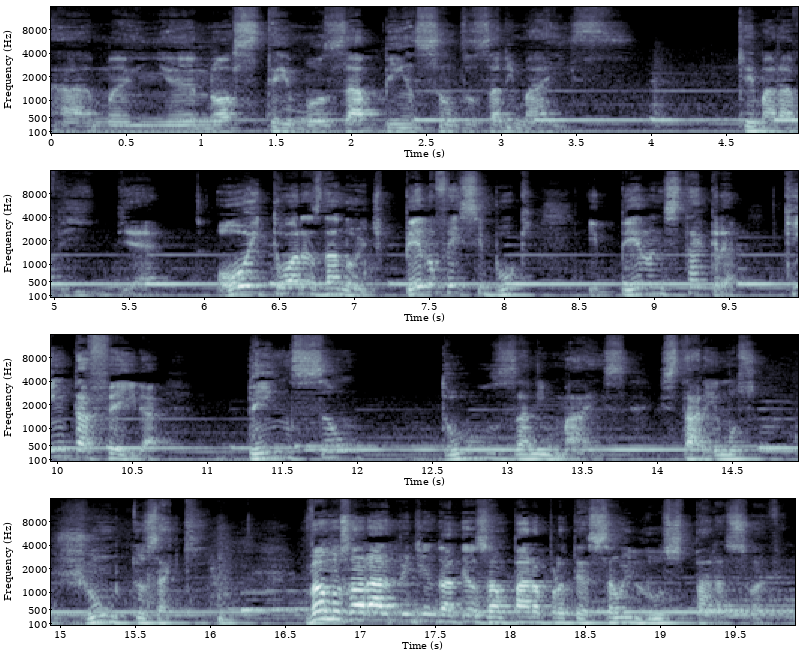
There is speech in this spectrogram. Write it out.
Amanhã nós temos a bênção dos animais. Que maravilha! Oito horas da noite, pelo Facebook e pelo Instagram. Quinta-feira, bênção dos animais. Estaremos juntos aqui. Vamos orar pedindo a Deus amparo, proteção e luz para a sua vida.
